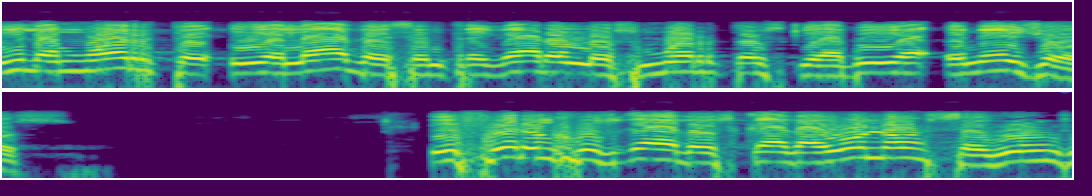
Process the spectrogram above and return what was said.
Y la muerte y el Hades entregaron los muertos que había en ellos y fueron juzgados cada uno según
